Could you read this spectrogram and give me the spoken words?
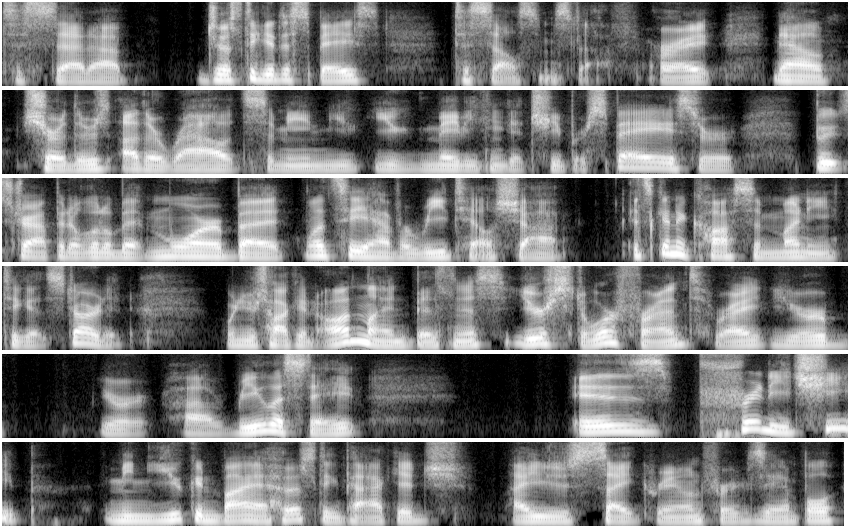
to set up, just to get a space, to sell some stuff. All right. Now, sure, there's other routes. I mean, you you maybe can get cheaper space or bootstrap it a little bit more, but let's say you have a retail shop. It's going to cost some money to get started. When you're talking online business, your storefront, right? Your your uh, real estate is pretty cheap. I mean, you can buy a hosting package. I use SiteGround, for example.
